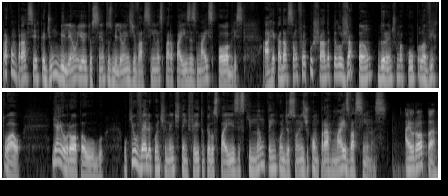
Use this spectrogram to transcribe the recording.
para comprar cerca de 1 bilhão e 800 milhões de vacinas para países mais pobres. A arrecadação foi puxada pelo Japão durante uma cúpula virtual. E a Europa, Hugo? O que o velho continente tem feito pelos países que não têm condições de comprar mais vacinas? A Europa,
